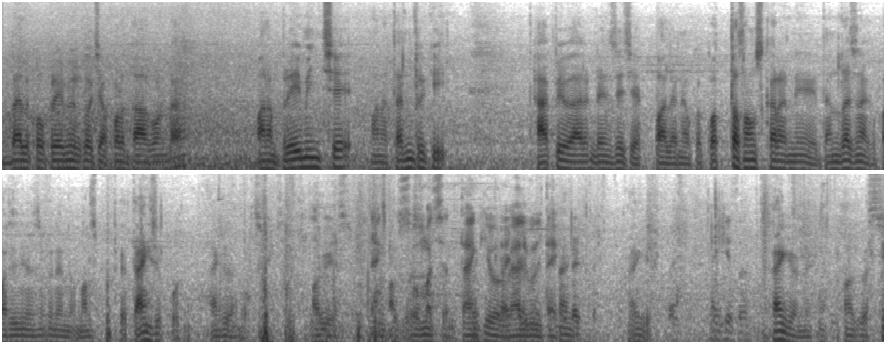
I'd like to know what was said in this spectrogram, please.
అబ్బాయిలకో ప్రేమికులకో చెప్పడం కాకుండా మనం ప్రేమించే మన తండ్రికి హ్యాపీ వ్యాలంటైన్స్ డే చెప్పాలనే ఒక కొత్త సంస్కారాన్ని ధనరాజ్ నాకు పరిచయం చేసినందుకు నేను మనస్ఫూర్తిగా థ్యాంక్స్ చెప్పుకుంటున్నాను. Thank you Dhanraj. Thank you so much and thank you valuable thank you thank you sir thank you అండి ఆల్ బెస్ట్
